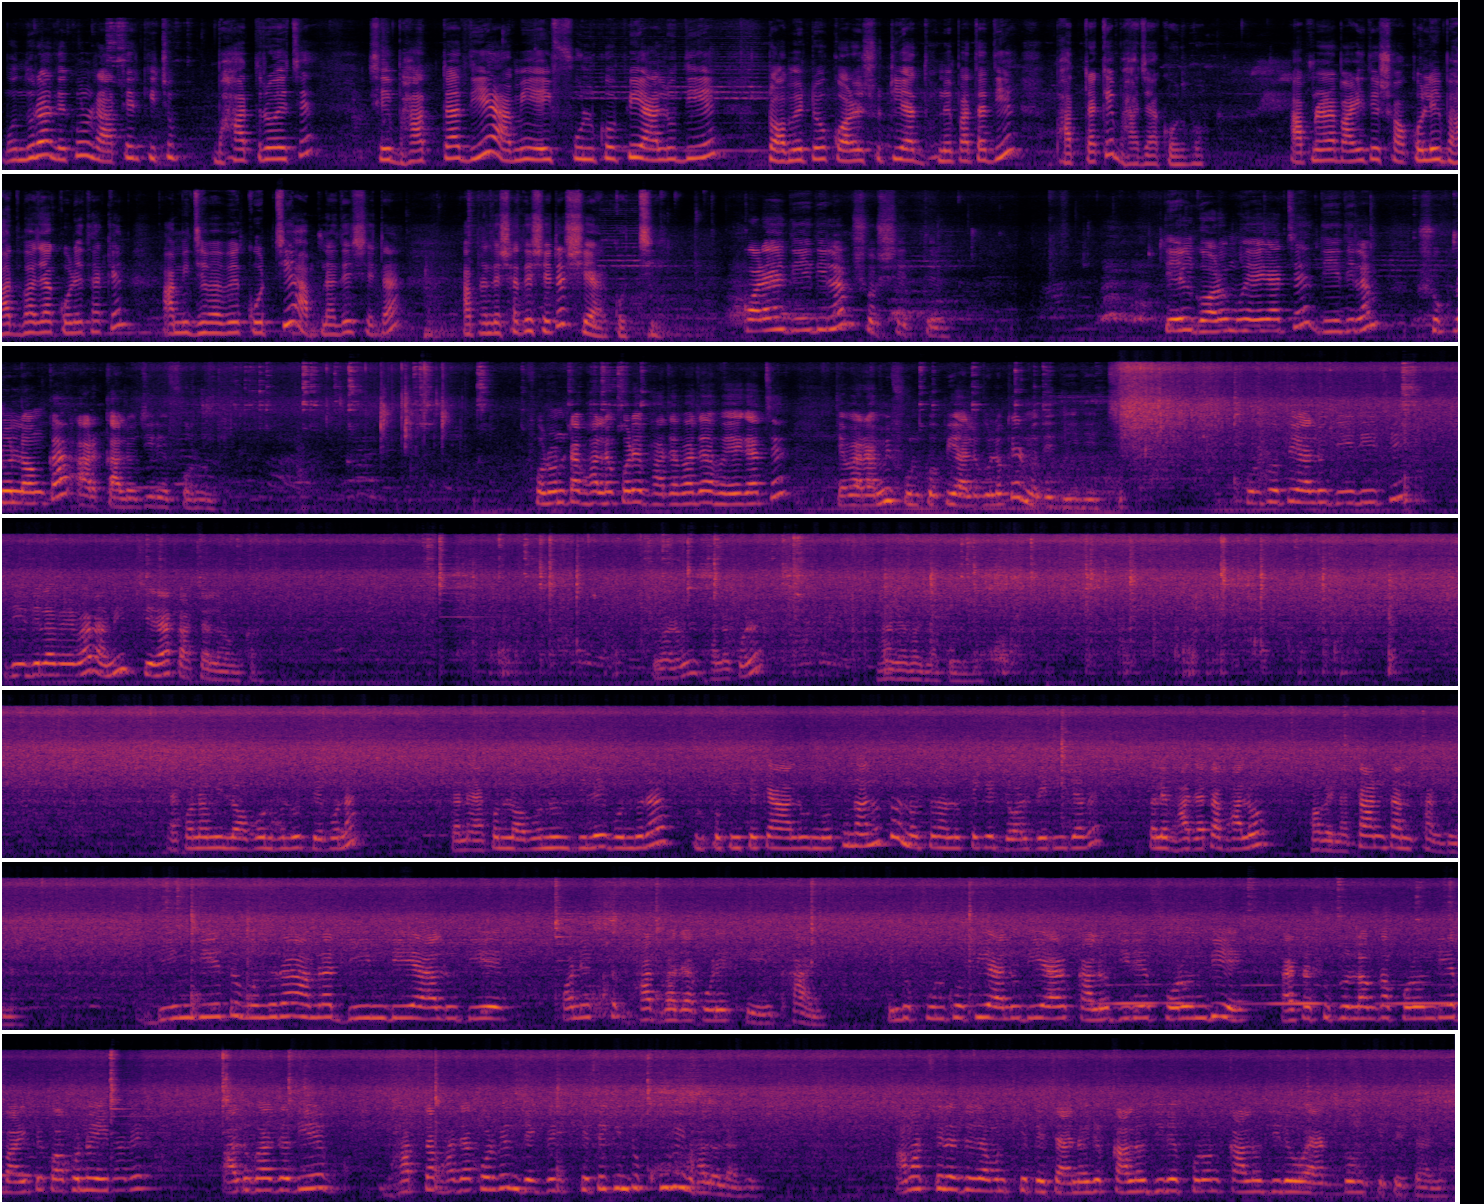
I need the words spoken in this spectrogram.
বন্ধুরা, দেখুন, রাতের কিছু ভাত রয়েছে। সেই ভাতটা দিয়ে আমি এই ফুলকপি, আলু দিয়ে, টমেটো, কড়াইশুঁটি আর ধনেপাতা দিয়ে ভাতটাকে ভাজা করব। আপনারা বাড়িতে সকলেই ভাত ভাজা করে থাকেন। আমি যেভাবে করছি, আপনাদের সেটা, আপনাদের সাথে সেটা শেয়ার করছি। কড়াইয়ে দিয়ে দিলাম সর্ষের তেল। তেল গরম হয়ে গেছে, দিয়ে দিলাম শুকনো লঙ্কা আর কালো জিরে ফোড়ন। ফোড়নটা ভালো করে ভাজা ভাজা হয়ে গেছে। এবার আমি ফুলকপি আলুগুলোকে এর মধ্যে দিয়ে দিচ্ছি। ফুলকপি আলু দিয়ে দিয়েছি, দিয়ে দিলাম এবার আমি চেরা কাঁচা লঙ্কা। এবার আমি ভালো করে ভাজা ভাজা করব। এখন আমি লবণ, হলুদ দেবো না, কেন এখন লবণ, হলুদ দিলেই বন্ধুরা ফুলকপি থেকে আলু, নতুন আলু তো, নতুন আলু থেকে জল বেরিয়ে যাবে, তাহলে ভাজাটা ভালো হবে না, টান টান থাকবে না। ডিম দিয়ে তো বন্ধুরা, আমরা ডিম দিয়ে, আলু দিয়ে অনেক ভাত ভাজা করে খেয়ে খাই। কিন্তু ফুলকপি, আলু দিয়ে আর কালো জিরে ফোড়ন দিয়ে আর একটা শুকনো লঙ্কা ফোড়ন দিয়ে বাড়িতে কখনো এইভাবে আলু ভাজা দিয়ে ভাতটা ভাজা করবেন, দেখবেন খেতে কিন্তু খুবই ভালো লাগে। আমার ছেলে তো যেমন খেতে চায় না, ওই যে কালো জিরে ফোড়ন, কালো জিরে ও একদম খেতে চায় না।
